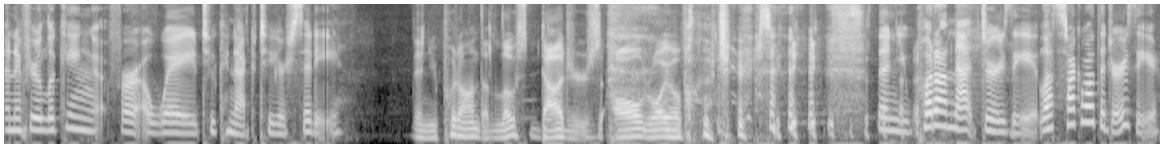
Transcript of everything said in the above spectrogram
And if you're looking for a way to connect to your city, Then you put on the Los Dodgers all royal blue jersey. then you put on that jersey. Let's talk about the jersey.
